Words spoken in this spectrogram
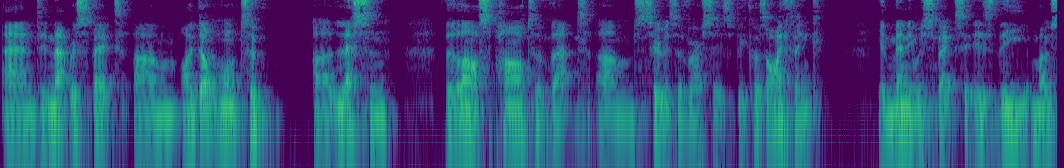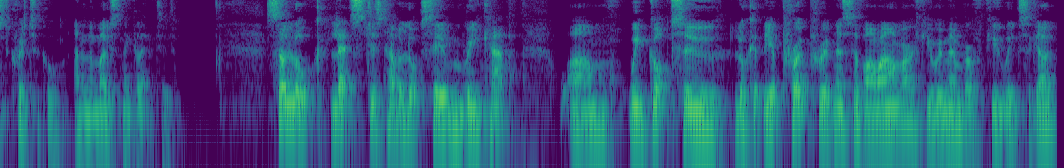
And in that respect, um, I don't want to uh, lessen the last part of that um, series of verses because I think, in many respects, it is the most critical and the most neglected. So, look, let's just have a look, see and recap. Um, we've got to look at the appropriateness of our armour. If you remember a few weeks ago,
